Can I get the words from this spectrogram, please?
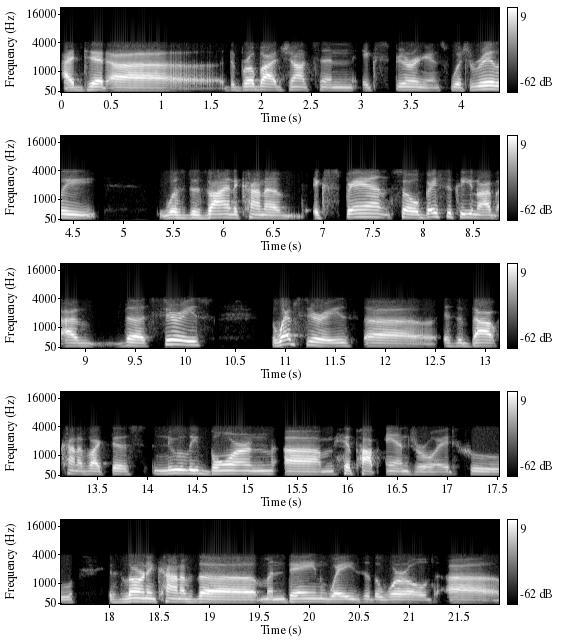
I did uh, the Brobot Johnson experience, which really was designed to kind of expand. So basically, you know, I've, I've the series, the web series, uh, is about kind of like this newly born um, hip hop android who is learning kind of the mundane ways of the world uh,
